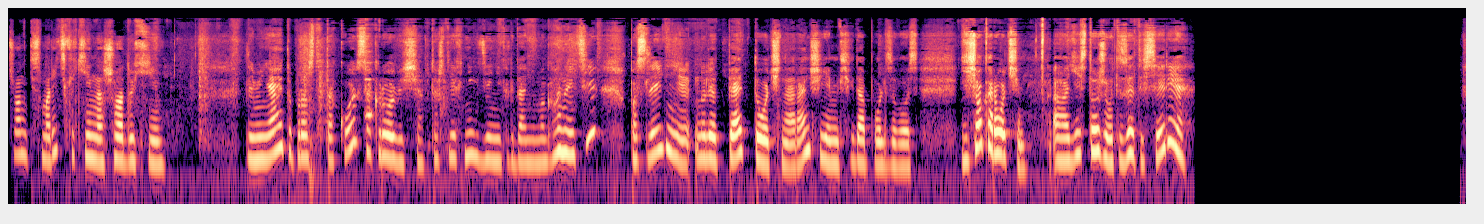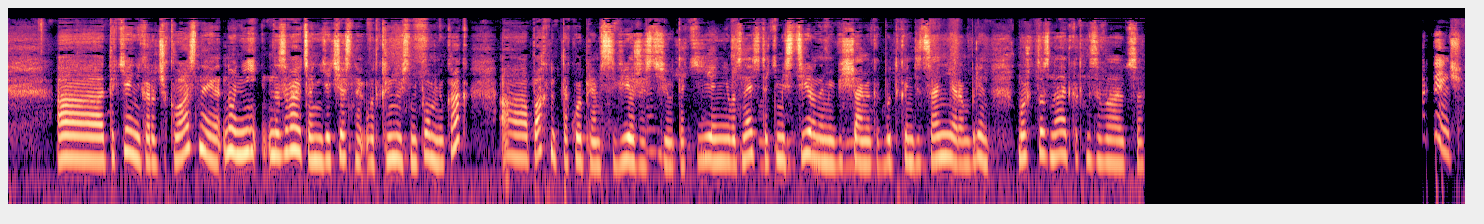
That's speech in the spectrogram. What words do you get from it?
Девчонки, смотрите, какие нашла духи. Для меня это просто такое сокровище, потому что я их нигде никогда не могла найти. Последние, ну, лет пять точно. Раньше я ими всегда пользовалась. Еще, короче, а, есть тоже вот из этой серии А, такие они, короче, классные. Ну, не, называются они, я честно, вот клянусь, не помню как. А, пахнут такой прям свежестью. Такие они, вот знаете, такими стиранными вещами, как будто кондиционером. Блин, может, кто знает, как называются. Мартыныч,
